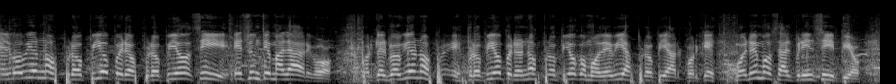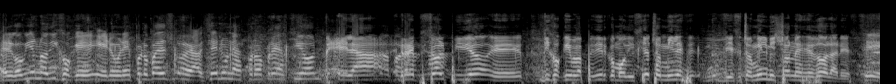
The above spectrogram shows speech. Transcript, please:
El gobierno expropió, pero expropió, sí, es un tema largo, porque el gobierno expro- expropió, pero no expropió como debía expropiar, porque volvemos al principio, el gobierno dijo que era una expropiación, hacer una expropiación... Eh, La Repsol pidió, eh, dijo que iba a pedir como 18 mil 18 mil millones de dólares. Sí.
